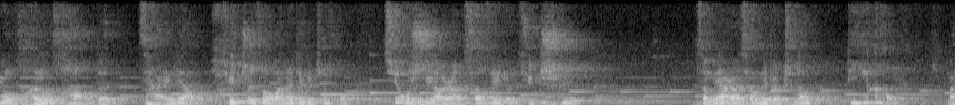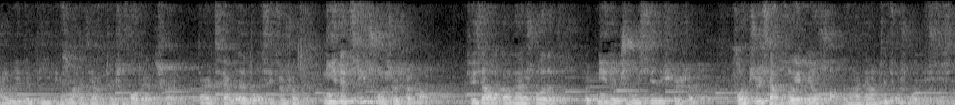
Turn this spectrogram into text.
用很好的材料去制作完了这个之后，就是要让消费者去吃。怎么样让消费者吃到第一口？买你的第一瓶辣酱，这是后边的事儿了。但是前面的东西就是，你的基础是什么？就像我刚才说的，你的初心是什么？我只想做一瓶好的辣酱，这就是我的初心。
